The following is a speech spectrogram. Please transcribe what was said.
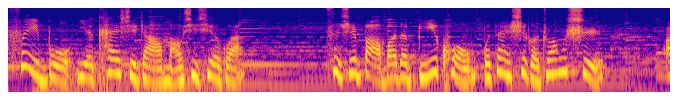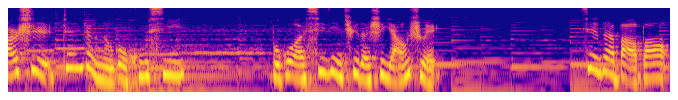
肺部也开始长毛细血管。此时，宝宝的鼻孔不再是个装饰，而是真正能够呼吸。不过，吸进去的是羊水。现在宝宝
